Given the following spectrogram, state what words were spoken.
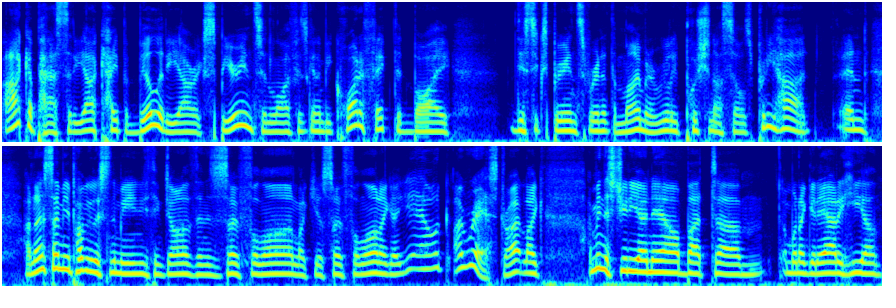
our capacity, our capability, our experience in life is going to be quite affected by this experience we're in at the moment, and really pushing ourselves pretty hard. And I know some of you probably listen to me and you think, Jonathan, this is so full on. Like, you're so full on. I go, yeah, I rest, right? Like, I'm in the studio now, but um, when I get out of here,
